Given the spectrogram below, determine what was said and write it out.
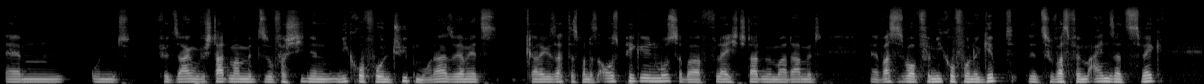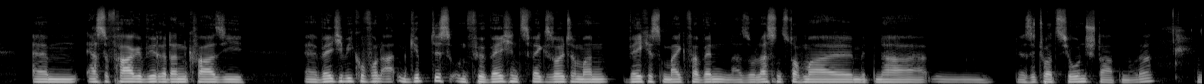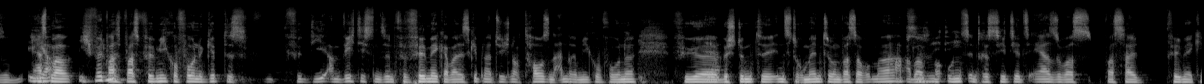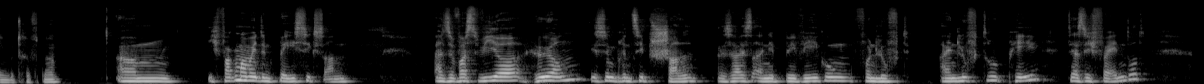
Ähm, und ich würde sagen, wir starten mal mit so verschiedenen Mikrofontypen, oder? Also wir haben jetzt gerade gesagt, dass man das auspickeln muss, aber vielleicht starten wir mal damit, was es überhaupt für Mikrofone gibt, äh, zu was für einem Einsatzzweck. Ähm, erste Frage wäre dann quasi, äh, welche Mikrofonarten gibt es und für welchen Zweck sollte man welches Mic verwenden? Also lass uns doch mal mit einer, mm, einer Situation starten, oder? Also erstmal, ja, was, was für Mikrofone gibt es, für die am wichtigsten sind für Filmmaker, weil es gibt natürlich noch tausend andere Mikrofone für ja. bestimmte Instrumente und was auch immer. Absolut aber bei richtig. uns interessiert jetzt eher sowas, was halt Filmmaking betrifft, ne? Ähm, ich fange mal mit den Basics an. Also was wir hören, ist im Prinzip Schall. Das heißt eine Bewegung von Luft. Ein Luftdruck P, der sich verändert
